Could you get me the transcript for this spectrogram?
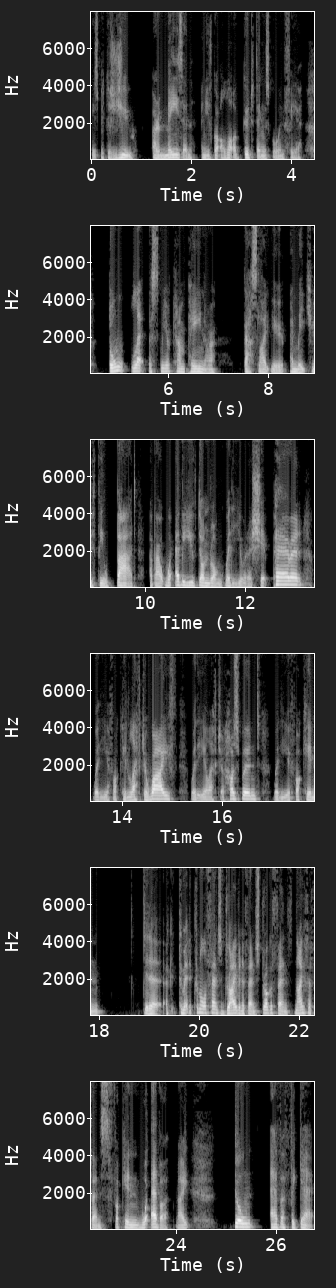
it's because you are amazing and you've got a lot of good things going for you. Don't let the smear campaigner gaslight you and make you feel bad about whatever you've done wrong, whether you were a shit parent, whether you fucking left your wife, whether you left your husband, whether you fucking did a, a committed a criminal offense, driving offense, drug offense, knife offense, fucking whatever, right? Don't ever forget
